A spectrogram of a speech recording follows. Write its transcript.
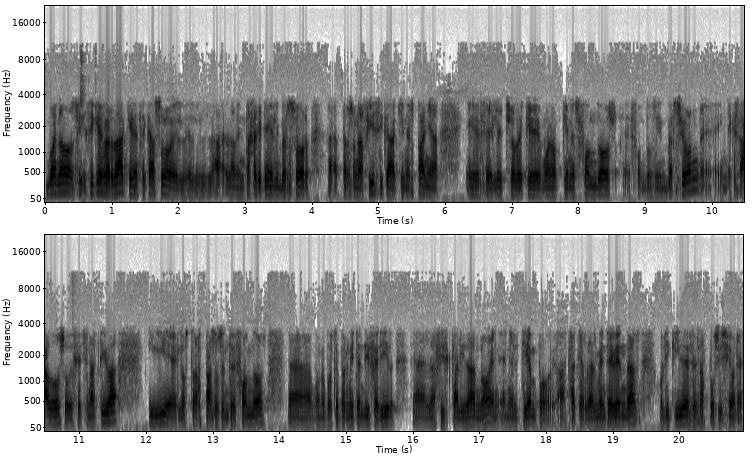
Bueno, sí, sí que es verdad que en este caso la, ventaja que tiene el inversor eh, persona física aquí en España es el hecho de que, bueno, tienes fondos, eh, fondos de inversión eh, indexados o de gestión activa y los traspasos entre fondos, bueno, pues te permiten diferir la fiscalidad, ¿no? En, el tiempo hasta que realmente vendas o liquides esas posiciones.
